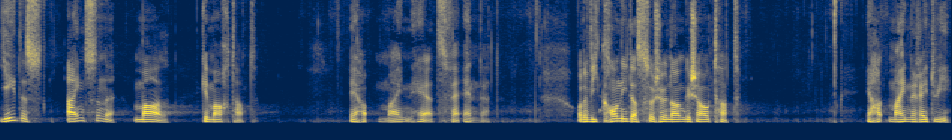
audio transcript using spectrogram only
jedes einzelne Mal gemacht hat? Er hat mein Herz verändert. Oder wie Conny das so schön angeschaut hat. Er hat mein Redwi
